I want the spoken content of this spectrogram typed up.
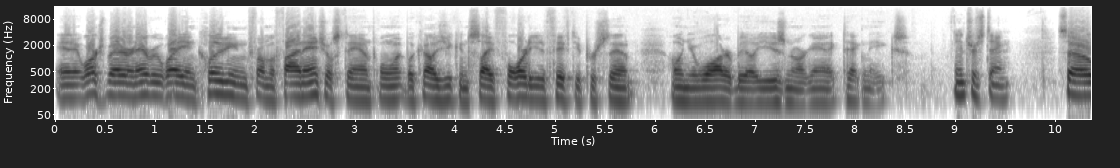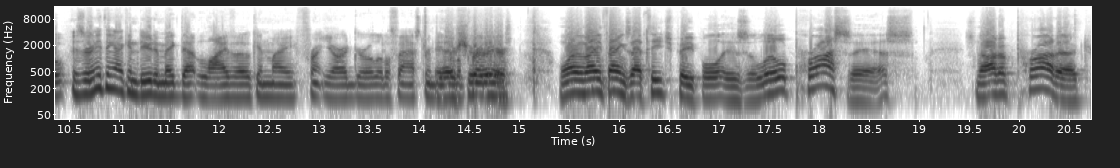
and it works better in every way, including from a financial standpoint, because you can save forty to fifty percent on your water bill using organic techniques. Interesting. So, is there anything I can do to make that live oak in my front yard grow a little faster and be a There little sure prettier? is. One of the main things I teach people is a little process. It's not a product,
